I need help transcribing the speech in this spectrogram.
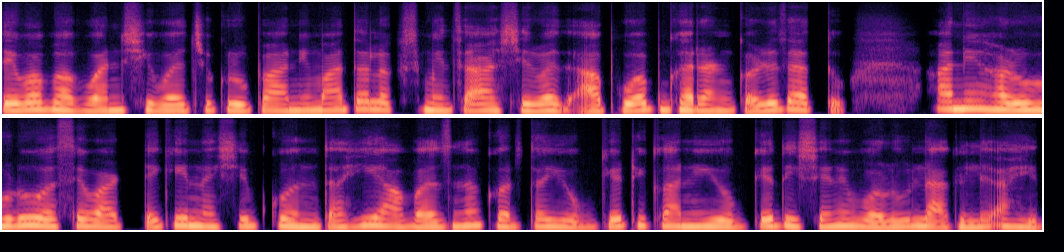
तेव्हा भगवान शिवाची कृपा आणि माता लक्ष्मीचा आशीर्वाद आपोआप घरांकडे जातो. आणि हळूहळू असे वाटते की नशीब कोणताही आवाज न करता योग्य ठिकाणी योग्य दिशेने वळू लागले आहेत.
